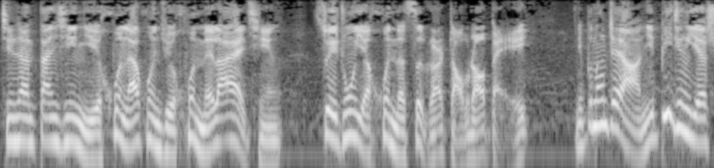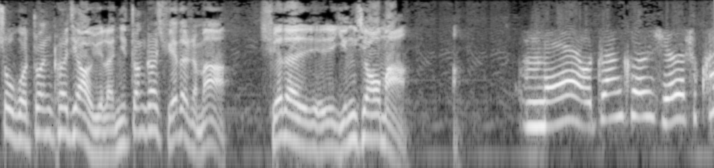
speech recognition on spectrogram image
金山担心你混来混去混没了爱情，最终也混的自个儿找不着北。你不能这样，你毕竟也受过专科教育了，你专科学的什么？学的呃营销嘛？没，我专科学的是会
